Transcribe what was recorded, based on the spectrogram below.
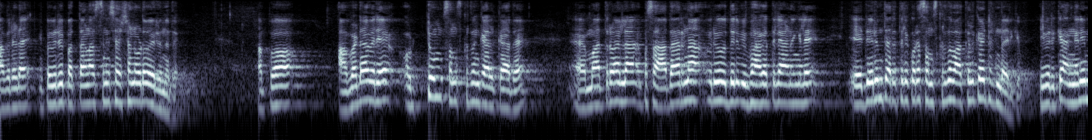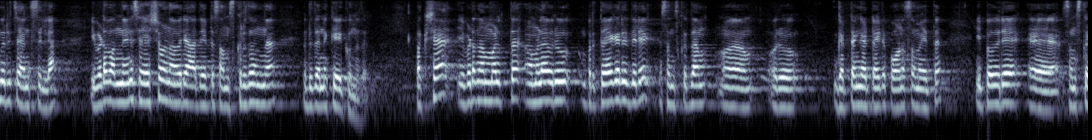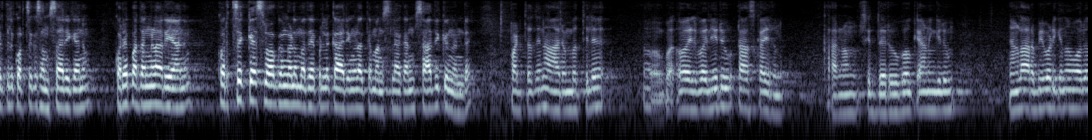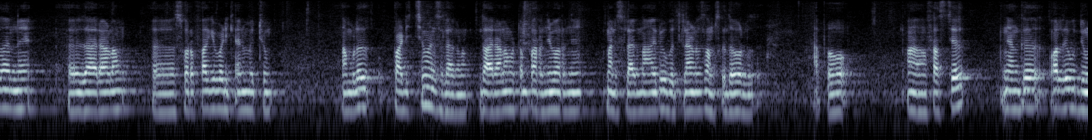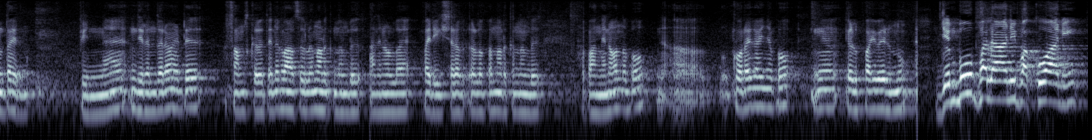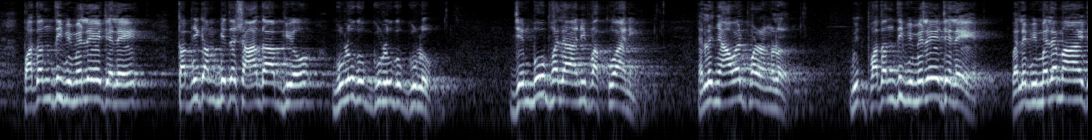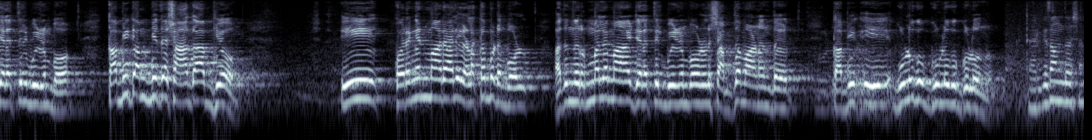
അവരുടെ ഇപ്പൊ ഇവർ പത്താം ക്ലാസ്സിന് ശേഷമാണ് ഇവിടെ വരുന്നത്. അപ്പോൾ അവിടെ അവർ ഒട്ടും സംസ്കൃതം കേൾക്കാതെ മാത്രമല്ല ഇപ്പൊ സാധാരണ ഒരു ഇതിൽ വിഭാഗത്തിലാണെങ്കിൽ ഏതെങ്കിലും തരത്തിൽ കുറെ സംസ്കൃത വാക്കുകൾ കേട്ടിട്ടുണ്ടായിരിക്കും. ഇവർക്ക് അങ്ങനെയും ഒരു ചാൻസ് ഇല്ല. ഇവിടെ വന്നതിന് ശേഷമാണ് അവർ ആദ്യമായിട്ട് സംസ്കൃതം എന്ന ഇത് തന്നെ കേൾക്കുന്നത്. പക്ഷെ ഇവിടെ നമ്മളത്തെ നമ്മളെ ഒരു പ്രത്യേക രീതിയിൽ സംസ്കൃതം ഒരു ഘട്ടം ഘട്ടമായിട്ട് പോണ സമയത്ത് ഇപ്പൊ ഇവർ സംസ്കൃതത്തിൽ കുറച്ചൊക്കെ സംസാരിക്കാനും കുറെ പദങ്ങൾ അറിയാനും കുറച്ചൊക്കെ ശ്ലോകങ്ങളും അതേപോലുള്ള കാര്യങ്ങളൊക്കെ മനസ്സിലാക്കാനും സാധിക്കുന്നുണ്ട്. പഠിത്തത്തിന് ആരംഭത്തിൽ വലിയൊരു ടാസ്ക് ആയിരുന്നു. കാരണം സിദ്ധരൂപമൊക്കെ ആണെങ്കിലും ഞങ്ങൾ അറബി പഠിക്കുന്ന പോലെ തന്നെ ധാരാളം സ്വർഫാക്കി പഠിക്കാനും പറ്റും. നമ്മൾ പഠിച്ച് മനസ്സിലാക്കണം. ധാരാളം വട്ടം പറഞ്ഞ് പറഞ്ഞ് മനസ്സിലാക്കുന്ന ആ രൂപത്തിലാണ് സംസ്കൃതം ഉള്ളത്. അപ്പോൾ ഫസ്റ്റ് ഞങ്ങൾക്ക് വളരെ ബുദ്ധിമുട്ടായിരുന്നു. പിന്നെ നിരന്തരമായിട്ട് സംസ്കൃതത്തിന്റെ ക്ലാസ്സുകൾ നടക്കുന്നുണ്ട്. അതിനുള്ള പരീക്ഷകളൊക്കെ നടക്കുന്നുണ്ട്. അപ്പോൾ അങ്ങനെ വന്നപ്പോൾ കുറേ കഴിഞ്ഞപ്പോൾ എളുപ്പമായി വരുന്നു. ജംബൂഫലാനി പക്വാനി പതന്തി വിമലേ ജലേ കപികമ്പിത ശാഖാഭ്യോ ഗുളുഗു ഗുഗുളു ഗുളു ജംബൂഫലാനി പക്വാനി. നല്ല ഞാവൽ പഴങ്ങൾ പതന്തി വിമലേ ജലേ. വല്ല വിമലമായ ജലത്തിൽ വീഴുമ്പോൾ കപികമ്പിത ശാഖാഭ്യോ. ഈ കുരങ്ങന്മാരാൽ ഇളക്കപ്പെടുമ്പോൾ അത് നിർമ്മലമായ ജലത്തിൽ വീഴുമ്പോഴുള്ള ശബ്ദമാണ് എന്ത് കവി ഈ ഗുളുകു ഗുളുകു ഗുളു എന്ന് അവർക്ക് സന്തോഷം.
